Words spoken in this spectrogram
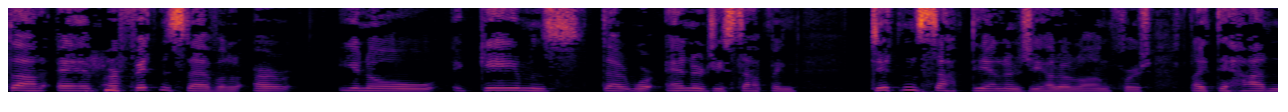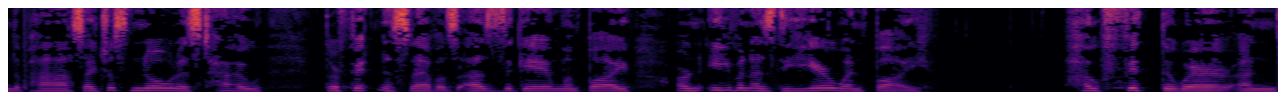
that uh, our fitness level, our, you know, games that were energy sapping didn't sap the energy out of Longford like they had in the past. I just noticed how their fitness levels as the game went by, or even as the year went by, how fit they were and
